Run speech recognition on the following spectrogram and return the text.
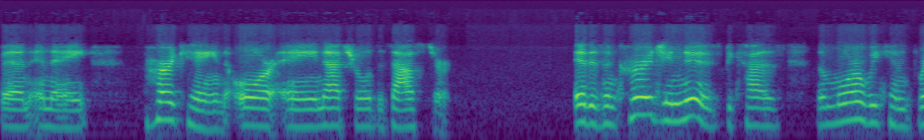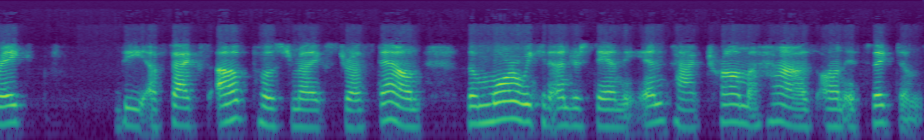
been in a hurricane or a natural disaster. It is encouraging news because the more we can break the effects of post traumatic stress down, the more we can understand the impact trauma has on its victims.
